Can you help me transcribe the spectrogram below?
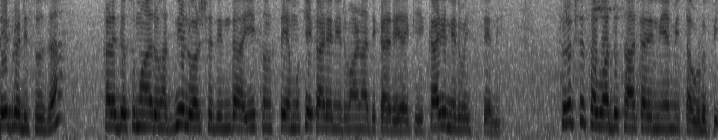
ಡೇಬ್ರಾ ಡಿಸೋಜ ಕಳೆದ ಸುಮಾರು ಹದಿನೇಳು ವರ್ಷದಿಂದ ಈ ಸಂಸ್ಥೆಯ ಮುಖ್ಯ ಕಾರ್ಯನಿರ್ವಹಣಾಧಿಕಾರಿಯಾಗಿ ಕಾರ್ಯನಿರ್ವಹಿಸುತ್ತೇನೆ. ಸುರಕ್ಷಾ ಸಂವಾದ ಸಹಕಾರಿ ನಿಯಮಿತ ಉಡುಪಿ.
